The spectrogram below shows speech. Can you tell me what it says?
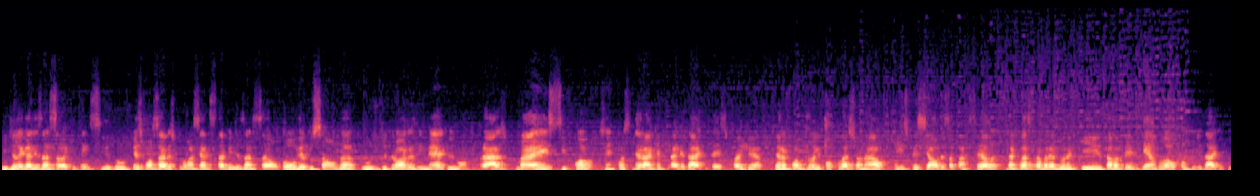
e de legalização é que têm sido responsáveis por uma certa estabilização ou redução da, do uso de drogas em médio e longo prazo. Mas se for, se a gente considerar que a finalidade desse projeto era controle populacional, em especial dessa parcela da classe trabalhadora que estava perdendo a oportunidade de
